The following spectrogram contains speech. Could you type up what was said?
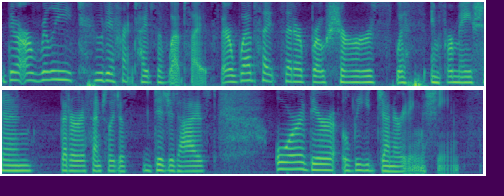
there are really two different types of websites. There are websites that are brochures with information that are essentially just digitized, or they're lead generating machines.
